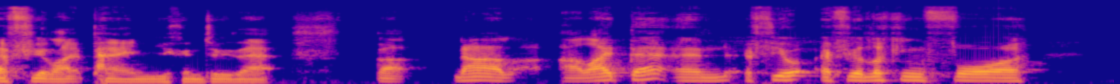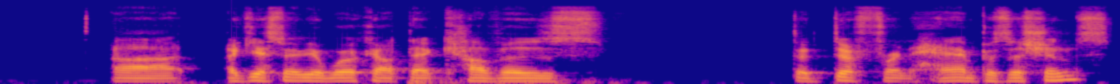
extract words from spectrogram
if you like pain, you can do that. But no, I like that. And if you're if you're looking for, uh, I guess maybe a workout that covers the different hand positions,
